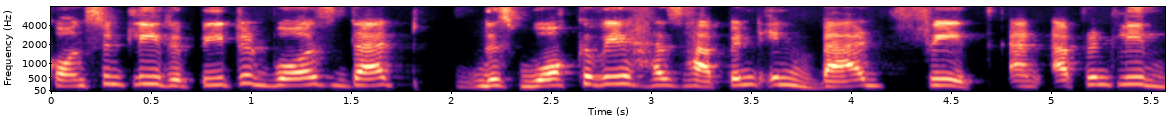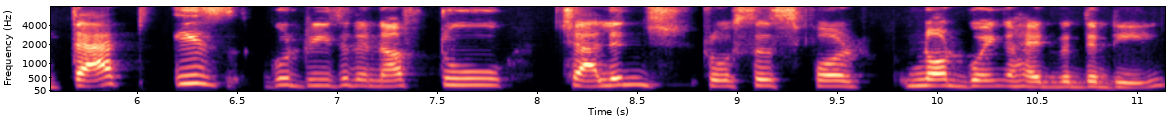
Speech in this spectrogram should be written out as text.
constantly repeated was that this walkaway has happened in bad faith. And apparently, that is good reason enough to challenge Prosus for not going ahead with the deal.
